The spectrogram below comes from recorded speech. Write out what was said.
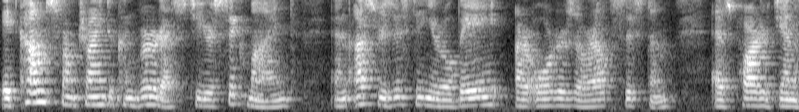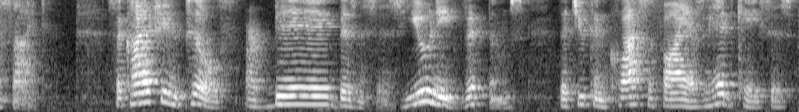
It comes from trying to convert us to your sick mind and us resisting your obey our orders or else system as part of genocide. Psychiatry and pills are big businesses. You need victims that you can classify as head cases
